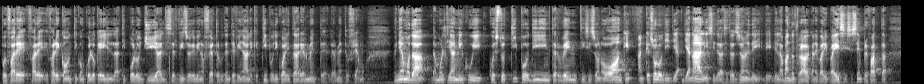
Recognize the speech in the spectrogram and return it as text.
poi fare, fare, fare, i conti con quello che è la tipologia, il servizio che viene offerto all'utente finale, che tipo di qualità realmente, realmente offriamo. Veniamo da, da, molti anni in cui questo tipo di interventi si sono, o anche, anche solo di, di, di, analisi della situazione dei, dei, della banda ultralarga nei vari paesi, si è sempre fatta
